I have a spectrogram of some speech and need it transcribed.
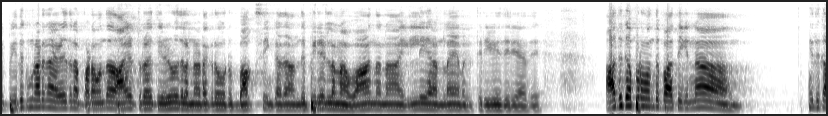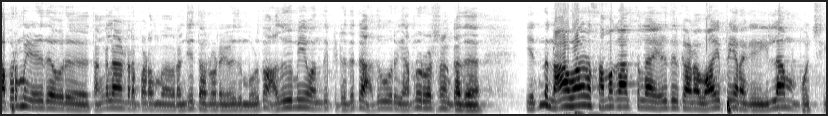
இப்போ இதுக்கு முன்னாடி நான் எழுதின படம் வந்து ஆயிரத்தி தொள்ளாயிரத்தி எழுபதில் நடக்கிற ஒரு பாக்ஸிங் கதை. அந்த பீரியடில் நான் வாழ்ந்தேனா இல்லையான்லாம் எனக்கு தெரியவே தெரியாது. அதுக்கப்புறம் வந்து பார்த்தீங்கன்னா இதுக்கப்புறமா எழுத ஒரு தங்கலான்ற படம் ரஞ்சித் அவரோட எழுதும்பொழுதும் அதுவுமே வந்து கிட்டத்தட்ட அது ஒரு இரநூறு வருஷம் கதை. எந்த நான் வாழ சமகாலத்தில் எழுதுறதுக்கான வாய்ப்பே எனக்கு இல்லாமல் போச்சு.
